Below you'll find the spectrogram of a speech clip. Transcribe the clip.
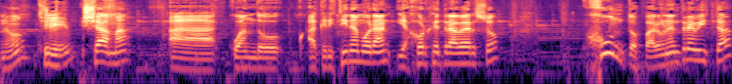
¿no? Sí. Llama a cuando a Cristina Morán y a Jorge Traverso juntos para una entrevista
